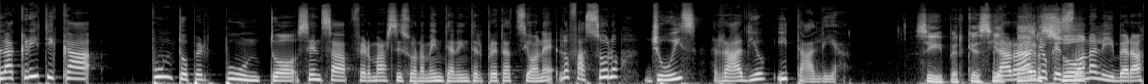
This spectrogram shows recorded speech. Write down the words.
la critica punto per punto senza fermarsi solamente all'interpretazione lo fa solo Juice Radio Italia Sì, perché si la è radio perso che suona libera.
